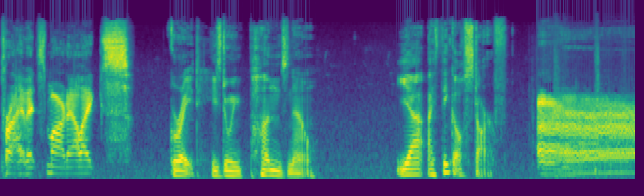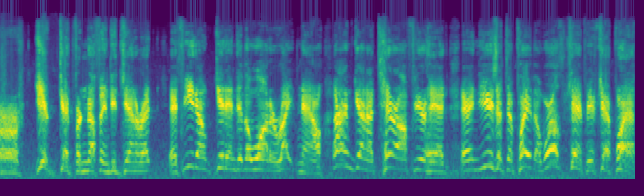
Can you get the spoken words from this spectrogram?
Private Smart Alex? Great, he's doing puns now. Yeah, I think I'll starve. Arrgh. You good for nothing degenerate. If you don't get into the water right now, I'm gonna tear off your head and use it to play the World Championship with.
